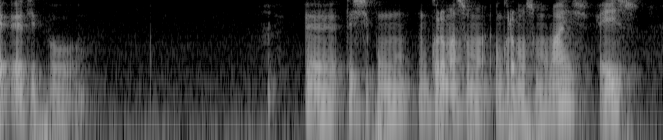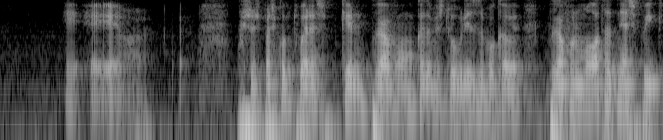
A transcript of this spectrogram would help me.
é, é tipo. É, tens tipo um, um cromossoma, um cromossoma a mais? É isso? É, é, é, Os teus pais, quando tu eras pequeno, pegavam, cada vez que tu abrias a boca, pegavam numa lata de Nesquik,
